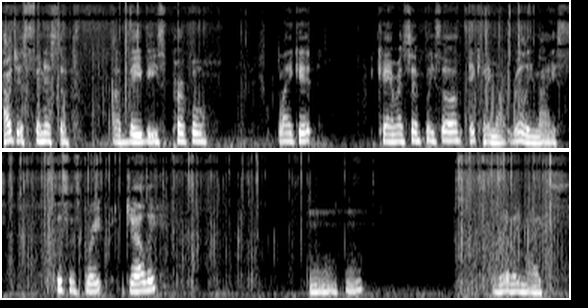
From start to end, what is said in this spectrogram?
I just finished a, a baby's purple blanket. Caron Simply Soft. It came out really nice. This is grape jelly. Mm-hmm. Really nice.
